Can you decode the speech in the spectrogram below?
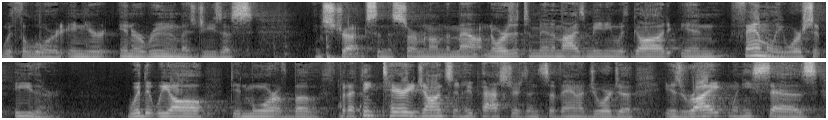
with the Lord in your inner room, as Jesus instructs in the Sermon on the Mount, nor is it to minimize meeting with God in family worship either. Would that we all did more of both. But I think Terry Johnson, who pastors in Savannah, Georgia, is right when he says,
